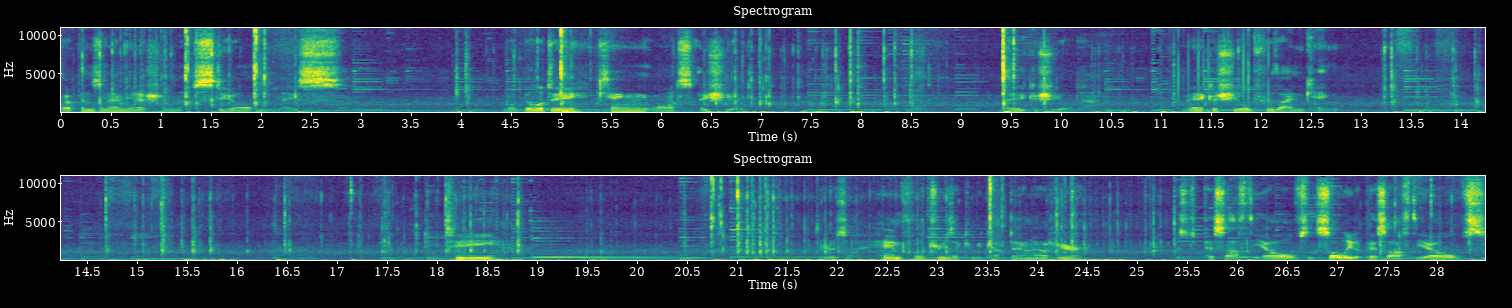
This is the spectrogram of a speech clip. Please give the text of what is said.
Weapons and ammunition. Steel, mace. Mobility. King wants a shield. Make a shield. Make a shield for thine king. DT. There's a handful of trees that can be cut down out here. Just to piss off the elves, and solely to piss off the elves.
